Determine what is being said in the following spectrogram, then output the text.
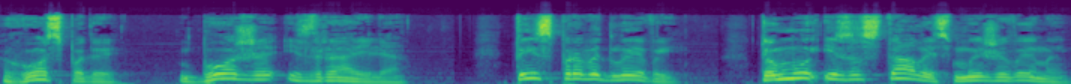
Господи, Боже Ізраїля, Ти справедливий, тому і зостались ми живими,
